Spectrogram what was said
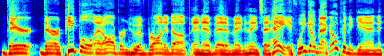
There there are people at Auburn who have brought it up and have, and have made a thing and said, "Hey, if we go back open again,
